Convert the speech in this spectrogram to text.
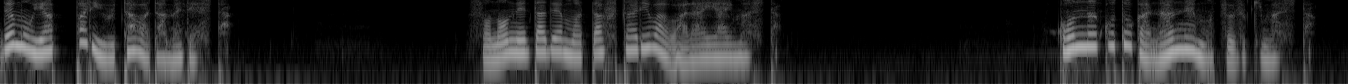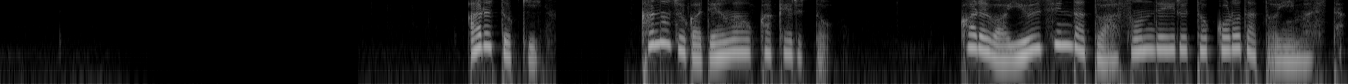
でもやっぱり歌はダメでした。そのネタでまた二人は笑い合いました。こんなことが何年も続きました。ある時彼女が電話をかけると彼は友人らと遊んでいるところだと言いました。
